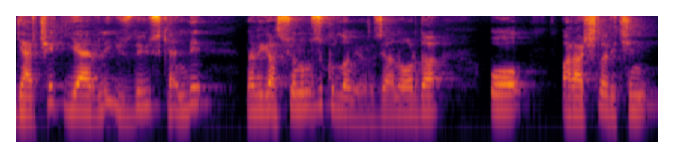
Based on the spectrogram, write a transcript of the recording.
gerçek yerli %100 kendi navigasyonumuzu kullanıyoruz. Yani orada o araçlar için,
